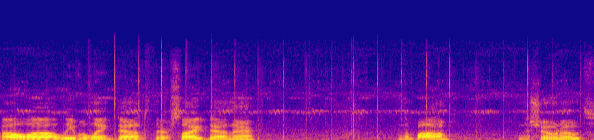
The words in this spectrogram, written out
I'll uh, leave a link down to their site down there in the bottom in the show notes.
